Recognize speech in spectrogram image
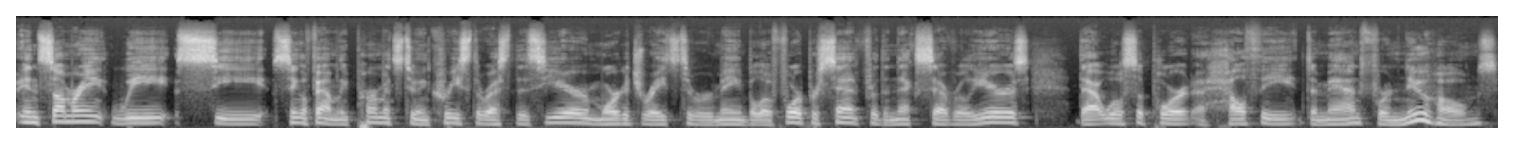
In summary, we see single family permits to increase the rest of this year, mortgage rates to remain below 4% for the next several years. That will support a healthy demand for new homes.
